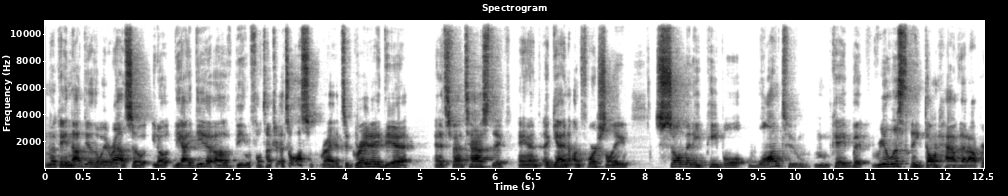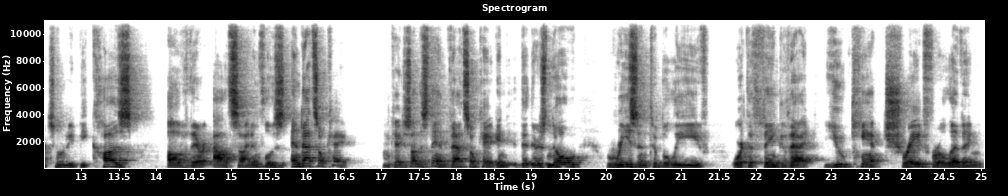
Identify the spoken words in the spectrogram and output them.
Okay, not the other way around. So, you know, the idea of being a full-time trader, that's awesome, right? It's a great idea and it's fantastic. And again, unfortunately, so many people want to, okay, but realistically don't have that opportunity because of their outside influences, and that's okay. Okay, just understand that's okay. Again, there's no reason to believe or to think that you can't trade for a living,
